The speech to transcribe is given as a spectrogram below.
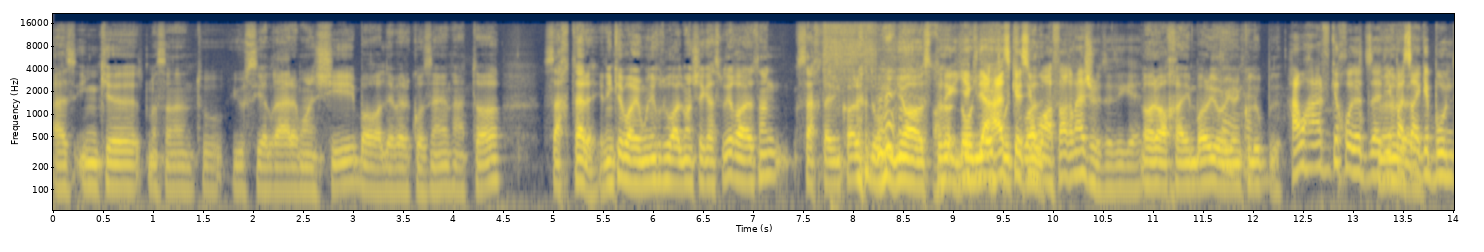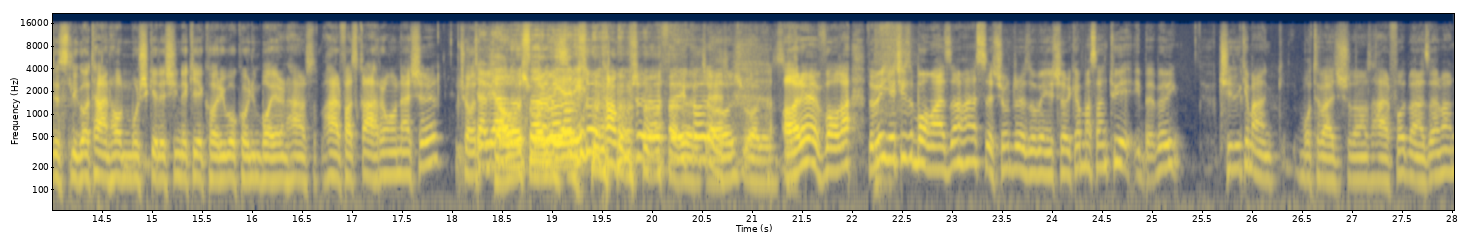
از اینکه مثلا تو یو سی ال قهرمان شی با لورکوزن حتی سختره. یعنی که بایر مونیخ تو آلمان شکست بده قاعدتا سختترین کار دنیاست آره یک ده هست کسی موفق نشده دیگه. آره آخرین بار یورگن کلوب بوده. همون حرفی که خودت زدی آره. پس اگه بوندسلیگا تنها مشکلش اینه که یه کاری بکنیم بایرن حرف از قهرمان نشه چاره تموم شد آره واقعا. ببین یه چیز بامزه هست چون رضا به این مثلا توی ببین چیزی که من متوجه شدم از حرفات به نظر من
